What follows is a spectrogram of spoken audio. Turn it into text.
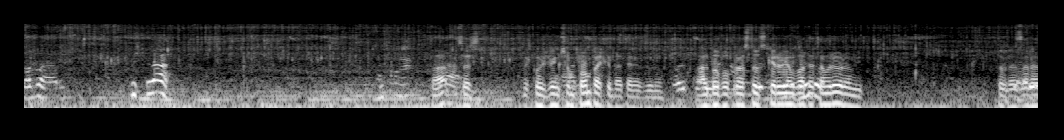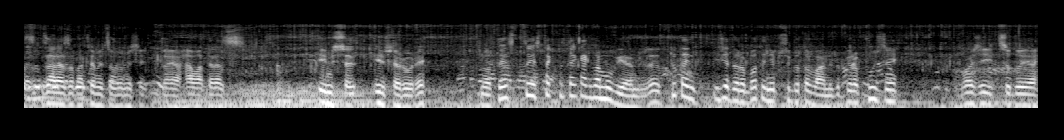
Sabar. Bismillah. No, coś, jakąś większą pompę chyba teraz robią. Albo po prostu skierują wodę tą rurą i... Dobra, zaraz, zaraz zobaczymy co wymyśli. Zajechała teraz insze, insze rury. No to jest, to jest tak, tak jak wam mówiłem, że tutaj idzie do roboty nieprzygotowany. Dopiero później wozi i cuduje,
